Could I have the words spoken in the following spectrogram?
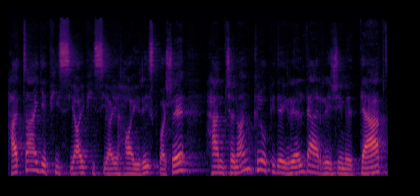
حتی اگه PCI PCI high risk باشه همچنان کلوپیدگرل در رژیم DAPT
